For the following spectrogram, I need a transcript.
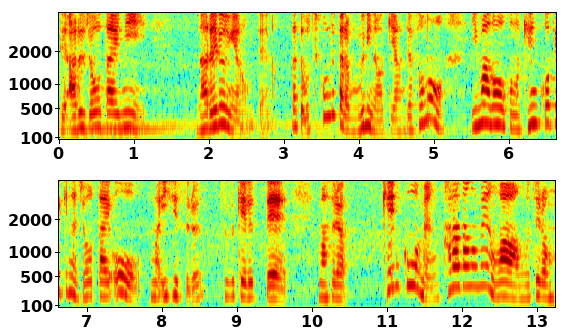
である状態になれるんやろみたいな。だって落ち込んでたら無理なわけやん。じゃあその今のこの健康的な状態を、まあ、維持する続けるってまあそれは健康面体の面はもちろん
